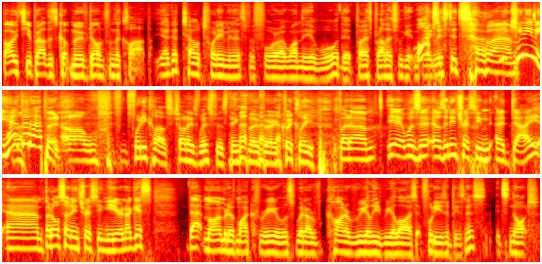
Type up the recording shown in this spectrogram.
both your brothers got moved on from the club. Yeah, I got told 20 minutes before I won the award that both brothers were getting What? delisted. So, um, You're kidding me? How'd that happen? Oh, footy clubs, Chinese whispers, things move very quickly. But um, yeah, it was a, it was an interesting uh, day, um, but also an interesting year. And I guess that moment of my career was when I kind of really realised that footy is a business. It's not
